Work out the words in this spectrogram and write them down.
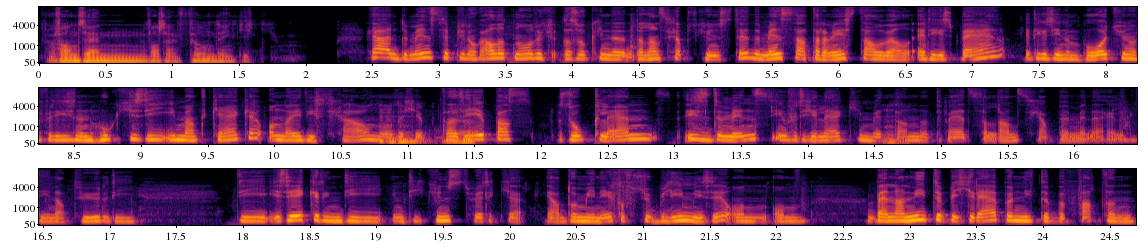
van zijn, van zijn film, denk ik. Ja, en de mens heb je nog altijd nodig, dat is ook in de, de landschapskunst. Hè. De mens staat er meestal wel ergens bij, ergens in een bootje of ergens in een hoekje zie je iemand kijken, omdat je die schaal nodig mhm, hebt. Dan zie je pas, zo klein is de mens in vergelijking met dan mhm. het wijdse landschap en met eigenlijk die natuur die, die zeker in die, in die kunstwerken ja, domineert of subliem is. Hè, on, on, bijna niet te begrijpen, niet te bevatten.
